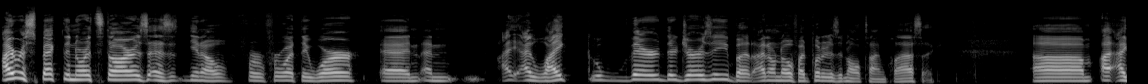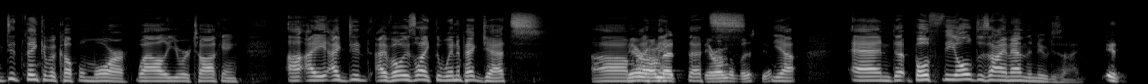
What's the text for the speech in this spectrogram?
I respect the North Stars as you know for for what they were, and and I, I like their their jersey, but I don't know if I'd put it as an all time classic. Um, I, I did think of a couple more while you were talking. Uh, I I did. I've always liked the Winnipeg Jets. Um, They're I on think that- they're on the list, yeah. Yeah, and uh, both the old design and the new design. It,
